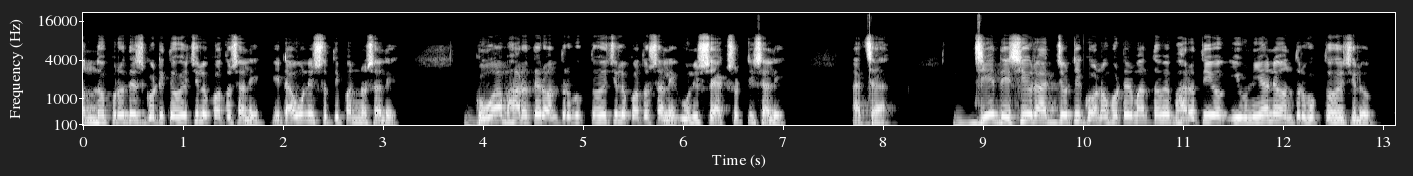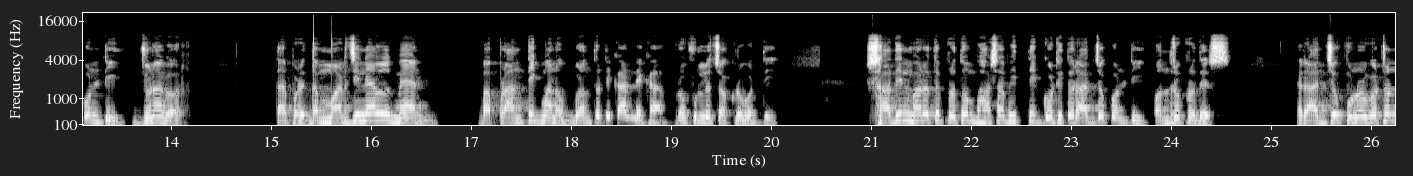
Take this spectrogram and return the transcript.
অন্ধ্রপ্রদেশ গঠিত হয়েছিল কত সালে? এটাও উনিশশো সালে। গোয়া ভারতের অন্তর্ভুক্ত হয়েছিল কত সালে? উনিশশো একষট্টি সালে। আচ্ছা যে দেশীয় রাজ্যটি গণভোটের মাধ্যমে ভারতীয় ইউনিয়নে অন্তর্ভুক্ত হয়েছিল, কোনটি? জুনাগড়। তারপরে, দ্য মার্জিনাল ম্যান বা প্রান্তিক মানব গ্রন্থটি কার লেখা? প্রফুল্ল চক্রবর্তী। স্বাধীন ভারতে প্রথম ভাষাভিত্তিক গঠিত রাজ্য কোনটি? অন্ধ্রপ্রদেশ। রাজ্য পুনর্গঠন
